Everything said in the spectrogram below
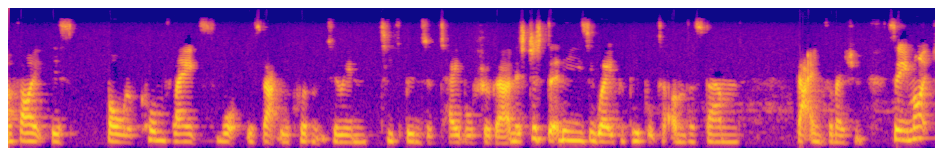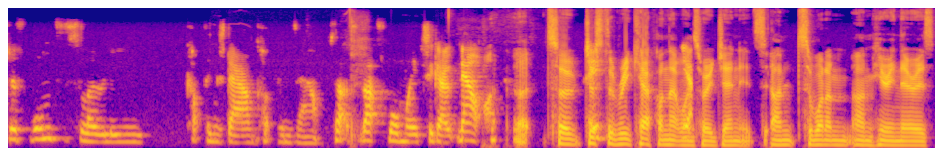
if I eat this bowl of cornflakes, what is that equivalent to in teaspoons of table sugar? And it's just an easy way for people to understand that information. So you might just want to slowly cut things down, cut things out. So that's that's one way to go. Now, uh, so just to recap on that one, yeah. sorry, Jen. It's um, so what I'm I'm hearing there is.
